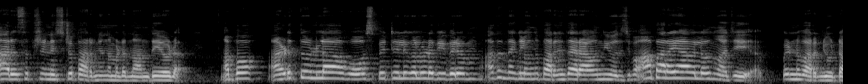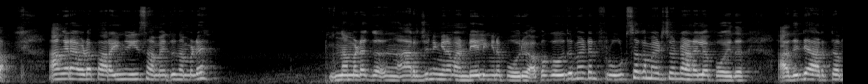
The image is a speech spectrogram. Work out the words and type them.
ആ, റിസപ്ഷനിസ്റ്റ് പറഞ്ഞു നമ്മുടെ നന്ദയോട്. അപ്പോൾ അടുത്തുള്ള ഹോസ്പിറ്റലുകളുടെ വിവരം അതെന്തെങ്കിലും ഒന്ന് പറഞ്ഞു തരാമെന്ന് ചോദിച്ചപ്പോൾ ആ പറയാമല്ലോ എന്ന് ആ പെണ്ണ് പറഞ്ഞു കേട്ടോ. അങ്ങനെ അവിടെ പറയുന്നു ഈ സമയത്ത് നമ്മുടെ നമ്മുടെ അർജുൻ ഇങ്ങനെ വണ്ടിയിൽ ഇങ്ങനെ പോരും അപ്പോൾ ഗൗതമേട്ടൻ ഫ്രൂട്ട്സ് ഒക്കെ മേടിച്ചുകൊണ്ടാണല്ലോ പോയത്. അതിന്റെ അർത്ഥം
